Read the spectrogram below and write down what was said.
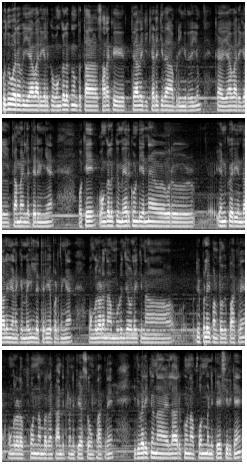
புது வரவு வியாபாரிகளுக்கு உங்களுக்கும் இப்போ த சரக்கு தேவைக்கு கிடைக்குதா அப்படிங்கிறதையும் க வியாபாரிகள் கமெண்டில் தெரிவிங்க. ஓகே உங்களுக்கு மேற்கொண்டு என்ன ஒரு என்கொயரி இருந்தாலும் எனக்கு மெயிலில் தெரியப்படுத்துங்க. உங்களோட நான் முடிஞ்ச வரைக்கும் நான் ரிப்ளை பண்ணுறது பார்க்குறேன் உங்களோட ஃபோன் நம்பர் நான் கான்டாக்ட் பண்ணி பேசவும் பார்க்குறேன் இது வரைக்கும் நான் எல்லாருக்கும் நான் ஃபோன் பண்ணி பேசியிருக்கேன்.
